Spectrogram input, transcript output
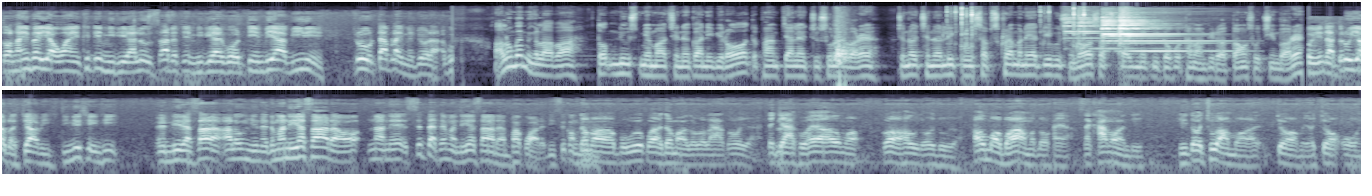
တော်လိုင်းဘက်ရောက်သွားရင်ခစ်တစ်မီဒီယာလို့စသဖြင့်မီဒီယာပေါ်တင်ပြပြီးရင်သူတို့တပ်လိုက်မယ်ပြောတာအခုအားလုံးပဲမင်္ဂလာပါ Top News မြန်မာ Channel ကနေပြီးတော့တဖန်ပြန်လည်ကြိုဆိုလိုက်ပါရစေကျွန်တော် channel လေးကို subscribe မနေရသေးဘူးဆိုတော့ subscribe နဲ့ပြီးတော့ထပ်မံပြီးတော့တောင်းဆိုချင်ပါတယ်ဆိုရင်ဒါသူတို့ရောက်တာကြာပြီဒီနေ့ချိန်ထိ အဲနေတာစားတာအားလုံးမြင်တယ်ဒီမှာနေရစားတာရောနာနဲ့စစ်တပ်ထဲမှာနေရစားတာဘတ်ကွာတယ်ဒီစစ်ကောင်စီတော့မှဘူဝဲကွာတော့မှလောလောလာတော့ရတကြခွဲဟောက်မကောဟောက်တော့သူဟောက်မဘာမှမတော့ခိုင်းစခါမန်ဒီဒီတော့ချူအောင်မကြော်မကြော်အောင်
